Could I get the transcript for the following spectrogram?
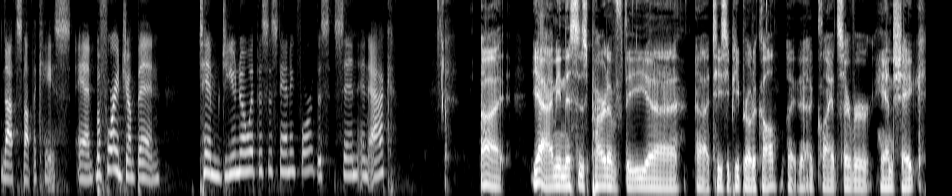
that's not the case. And before I jump in, Tim, do you know what this is standing for? This SYN and ack? Uh, yeah, I mean, this is part of the uh, uh, TCP protocol, a client server handshake.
